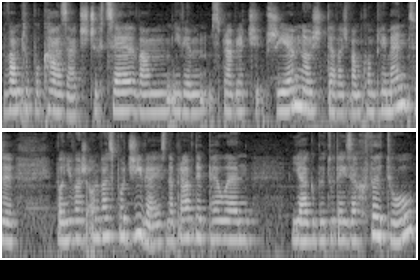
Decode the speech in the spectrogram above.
Wam to pokazać, czy chcę Wam, nie wiem, sprawiać przyjemność, dawać Wam komplementy, ponieważ On Was podziwia, jest naprawdę pełen jakby tutaj zachwytu,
